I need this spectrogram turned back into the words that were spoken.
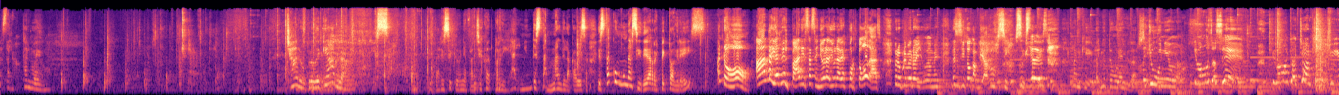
Hasta luego. Hasta luego. Charo, ¿pero de qué habla? Me parece que doña Francesca realmente está mal de la cabeza. ¿Está con unas ideas respecto a Grace? ¡Ah, no! Anda y hazle el par a esa señora de una vez por todas. Pero primero ayúdame. Necesito cambiarlo. Sí, sí, Porque ya debe. Tranquila, yo te voy a ayudar. ¿sí? Ay, Junior, ¿qué vamos a hacer? ¿Qué vamos a hacer, Chichi?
